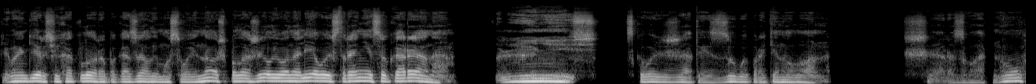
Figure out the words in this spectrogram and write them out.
Командир Чехотлора показал ему свой нож, положил его на левую страницу Корана. «Клянись!» — сквозь сжатые зубы протянул он. Шер сглотнул.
